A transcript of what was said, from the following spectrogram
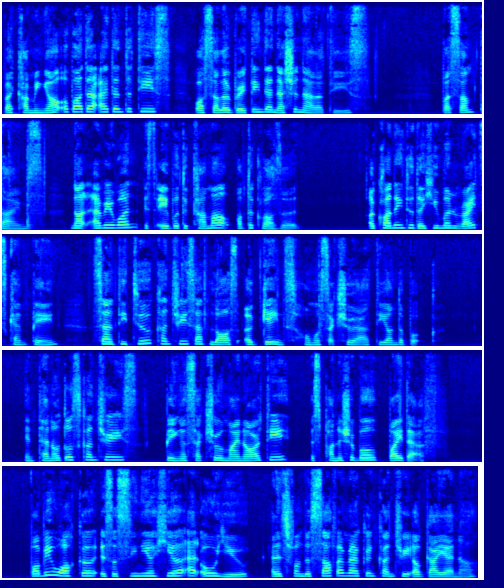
by coming out about their identities while celebrating their nationalities. But sometimes, not everyone is able to come out of the closet. According to the Human Rights Campaign, 72 countries have laws against homosexuality on the book. In 10 of those countries, being a sexual minority is punishable by death. Bobby Walker is a senior here at OU and is from the South American country of Guyana,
